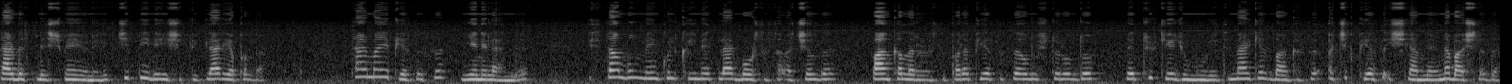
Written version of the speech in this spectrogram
serbestleşmeye yönelik ciddi değişiklikler yapıldı. Sermaye piyasası yenilendi. İstanbul Menkul Kıymetler Borsası açıldı. Bankalar arası para piyasası oluşturuldu ve Türkiye Cumhuriyeti Merkez Bankası açık piyasa işlemlerine başladı.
